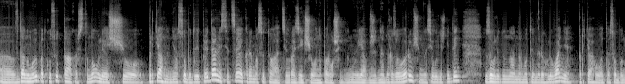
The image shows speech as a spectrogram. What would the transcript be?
Е, В даному випадку суд також встановлює, що притягнення особи до відповідальності це окрема ситуація, у разі якщо вона порушена. Ну я вже неодноразово говорив, що на сьогоднішній день, з огляду на нормативне регулювання, притягувати особу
